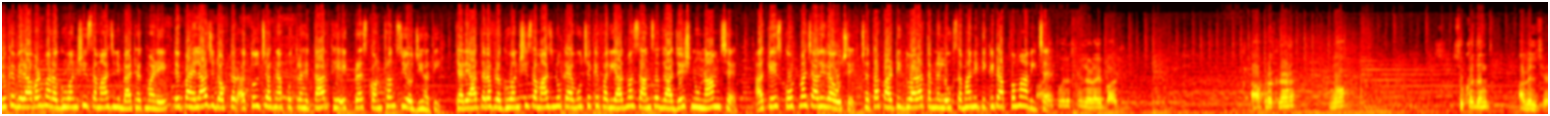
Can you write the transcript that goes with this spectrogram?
જો કે વેરાવળમાં રઘુવંશી સમાજની બેઠક મળે, તે પહેલા જ ડોક્ટર અતુલ ચગના પુત્ર હિતાર્થે એક પ્રેસ કોન્ફરન્સ યોજી હતી. ત્યારે આ તરફ રઘુવંશી સમાજનું કહેવું છે કે ફરિયાદમાં સાંસદ રાજેશનું નામ છે. આ કેસ કોર્ટમાં ચાલી રહ્યો છે, છતાં પાર્ટી દ્વારા તેમને લોકસભાની ટિકિટ આપવામાં આવી છે. વર્ષની લડાઈ બાદ આ પ્રકરણનો સુખદ અંત આવેલ છે.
